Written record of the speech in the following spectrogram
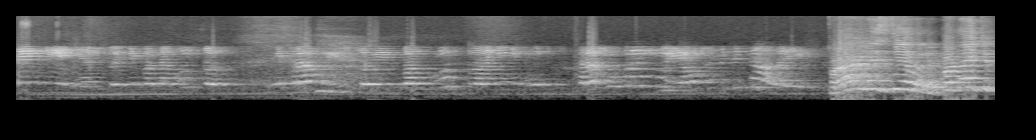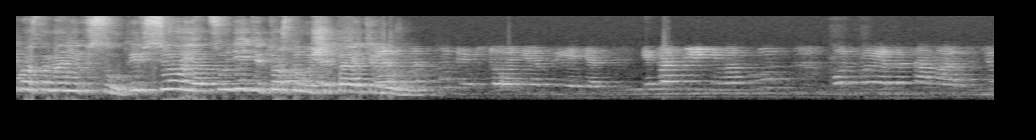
заявление, что типа того, что не правы, что из банкротства они не будут. Хорошо, хорошо, я уже написала им. Правильно сделали, подайте просто на них в суд, и все, и отсудите то, что вы считаете Сейчас нужным. посмотрим, что они ответят. И последний вопрос. Вот вы это самое, все,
